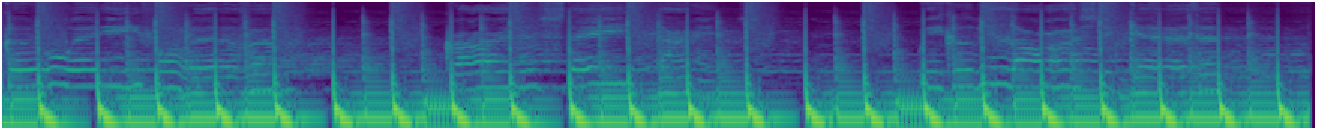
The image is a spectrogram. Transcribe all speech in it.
like a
